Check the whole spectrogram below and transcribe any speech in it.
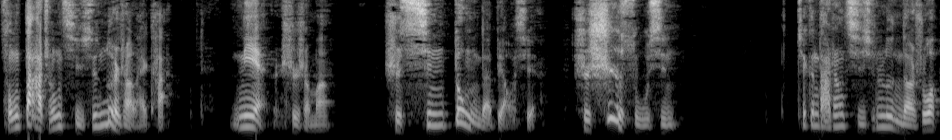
从大乘起心论上来看，念是什么？是心动的表现，是世俗心。这跟大乘起心论的说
